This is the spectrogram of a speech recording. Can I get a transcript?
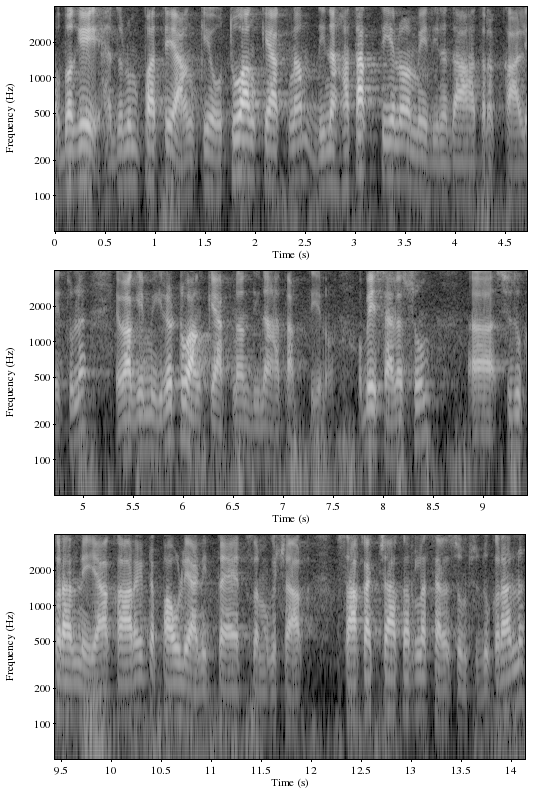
ඔබගේ හැඳුනුම්පතේ අංකය ඔතු අංකයක් නම් දින 7ක් තියෙනවා මේ දින 14 කාලය තුල. ඒ වගේම ඉරටු අංකයක් නම් දින 7ක් තියෙනවා. ඔබේ සැලසුම් සිදු කරන්නේ ආකාරයට පවුලේ අනිත් අයත් සමග සාකච්ඡා කරලා සැලසුම් සිදු කරන්න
